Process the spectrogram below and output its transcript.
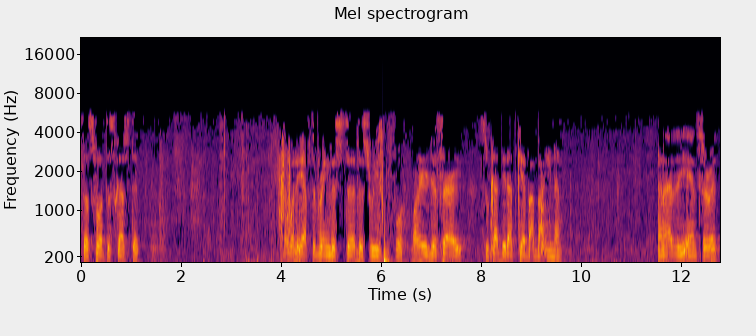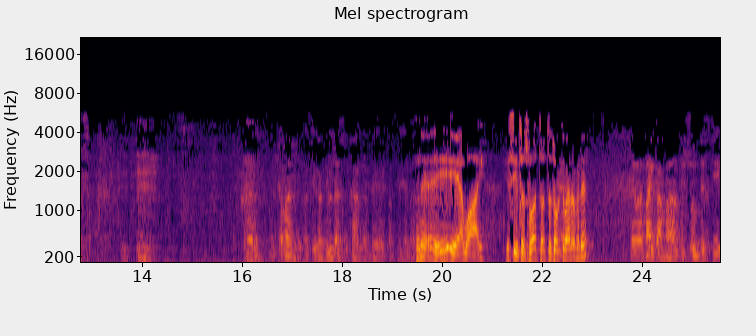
Tosfot discussed it. Now what do you have to bring this uh, this reason for? Why don't you just say, Sukkah Dirat Keva Ba'inan? And how did he answer it? yeah, why? You see Tosfot to, to talk about over there? ומה היא טעמה? משום דכתיב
